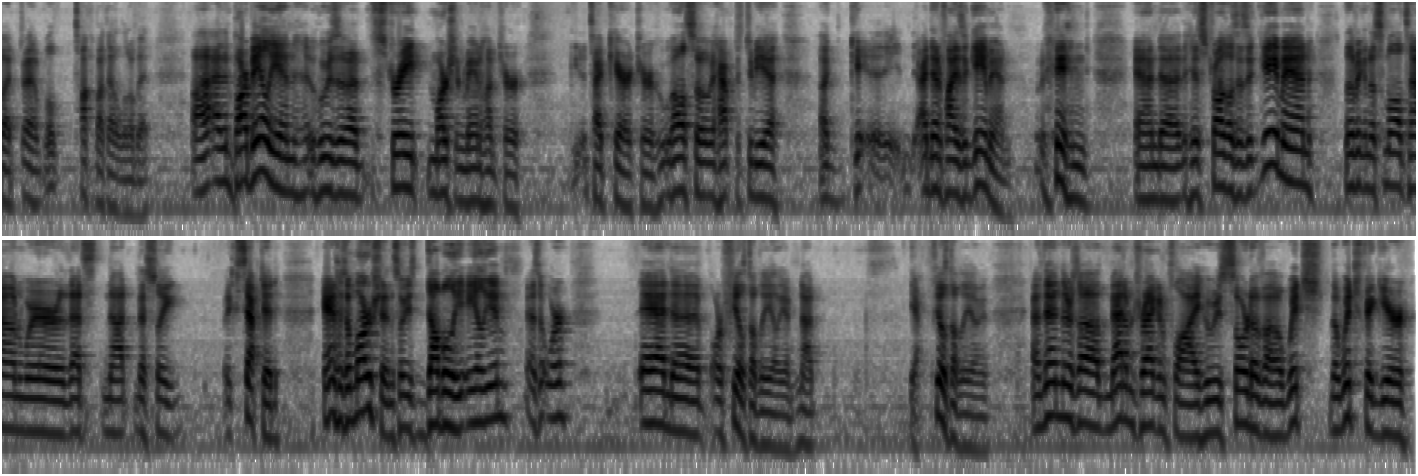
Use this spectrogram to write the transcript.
But uh, we'll talk about that a little bit. Uh, and Barbalien, who is a straight Martian Manhunter type character, who also happens to be a, a identifies as a gay man, and and uh, his struggles as a gay man living in a small town where that's not necessarily accepted, and he's a Martian, so he's doubly alien, as it were, and uh, or feels doubly alien, not yeah, feels doubly alien. And then there's a uh, Madame Dragonfly, who is sort of a witch, the witch figure,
